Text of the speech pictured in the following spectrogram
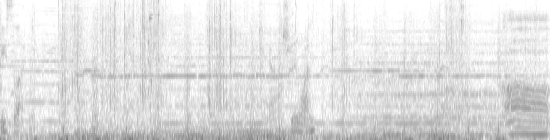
Deselect. Should be one. Oh,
